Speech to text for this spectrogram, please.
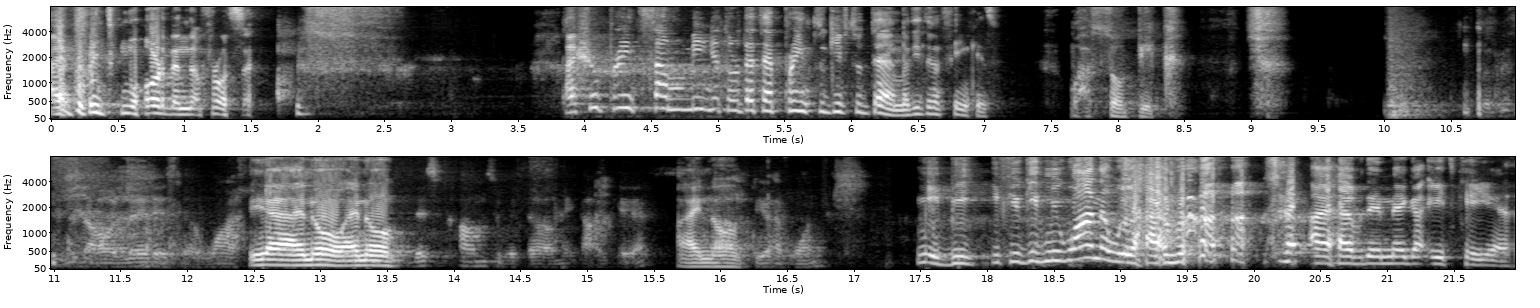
I print more than the Frozen. I should print some miniature that I print to give to them. I didn't think it. Wow, so big. So this is our latest uh. Yeah, I know, I know. This comes with the Mega IKS. I know. Do you have one? Maybe if you give me one, I will have. I have the Mega 8K.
